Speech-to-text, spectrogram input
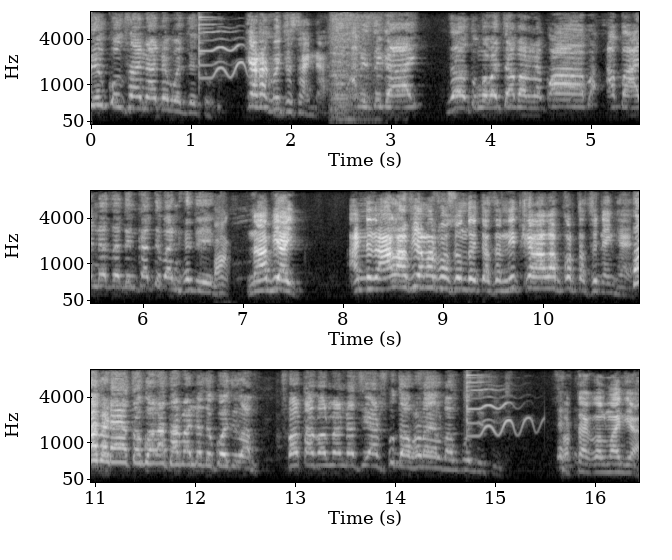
বিলকুল চাই না আনে বলছে তো কেডা কইতে চাই না? আমি সে গাই যাও তুমি বাচ্চা বার না। কব আবা আনে যে কাতে বানিয়ে না বিয়াই আমার পছন্দ হইতাছে নিতকার আলাপ করতেছি নাই হ্যাঁ হ্যাঁ এত গলা থার বানিয়ে কই দিলাম? ছটা গল মান্ডাছি আর সুদা ভরা অ্যালবাম কই দিছি সরটা গল মাইয়া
